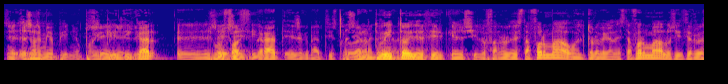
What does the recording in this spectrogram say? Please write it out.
Esa es mi opinión, porque criticar eh, es muy fácil. es gratis, es gratuito y decir que si lo faroles de esta forma o el toro vega de esta forma, los hicieron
